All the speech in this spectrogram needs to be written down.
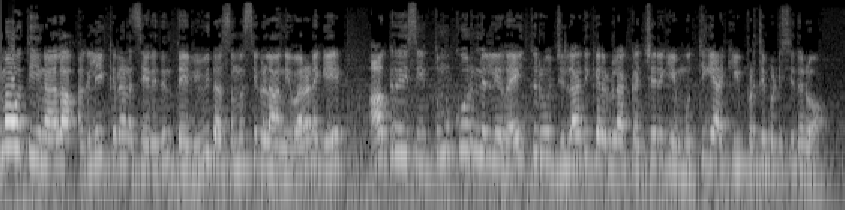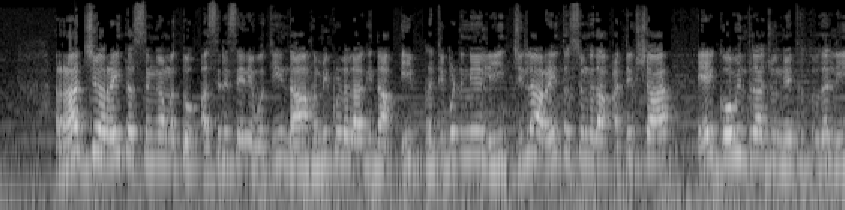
ಹೇಮಾವತಿ ನಾಲ ಅಗಲೀಕರಣ ಸೇರಿದಂತೆ ವಿವಿಧ ಸಮಸ್ಯೆಗಳ ನಿವಾರಣೆಗೆ ಆಗ್ರಹಿಸಿ ತುಮಕೂರಿನಲ್ಲಿ ರೈತರು ಜಿಲ್ಲಾಧಿಕಾರಿಗಳ ಕಚೇರಿಗೆ ಮುತ್ತಿಗೆ ಹಾಕಿ ಪ್ರತಿಭಟಿಸಿದರು. ರಾಜ್ಯ ರೈತ ಸಂಘ ಮತ್ತು ಹಸಿರು ಸೇನೆ ವತಿಯಿಂದ ಹಮ್ಮಿಕೊಳ್ಳಲಾಗಿದ್ದ ಈ ಪ್ರತಿಭಟನೆಯಲ್ಲಿ ಜಿಲ್ಲಾ ರೈತ ಸಂಘದ ಅಧ್ಯಕ್ಷ ಎ. ಗೋವಿಂದರಾಜು ನೇತೃತ್ವದಲ್ಲಿ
